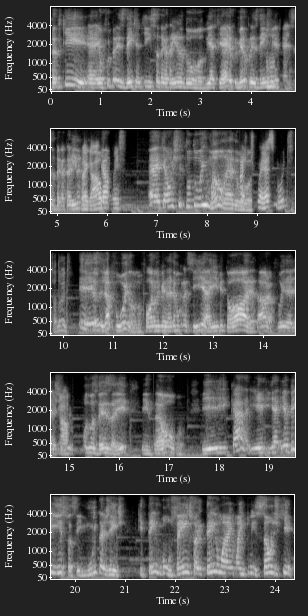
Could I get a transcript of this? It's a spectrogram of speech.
Tanto que é, eu fui presidente aqui em Santa Catarina do, do IFL, o primeiro presidente uhum. do IFL de Santa Catarina. Legal, que é, mas... é, que é um instituto irmão, né? Do... A gente conhece muito, tá doido? Isso, já fui no, no Fórum Liberdade e Democracia, aí em Vitória tal, já fui, já estive uma ou duas vezes aí. Então, e, cara, e, e, é, e é bem isso, assim, muita gente que tem bom senso, aí tem uma, uma intuição de que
